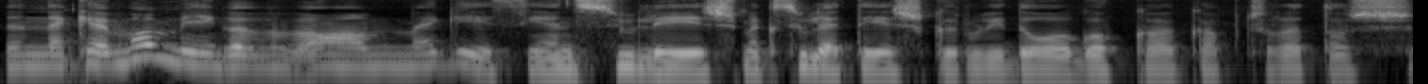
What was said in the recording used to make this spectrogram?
Nekem van még a, a egész ilyen szülés, meg születés körüli dolgokkal kapcsolatos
